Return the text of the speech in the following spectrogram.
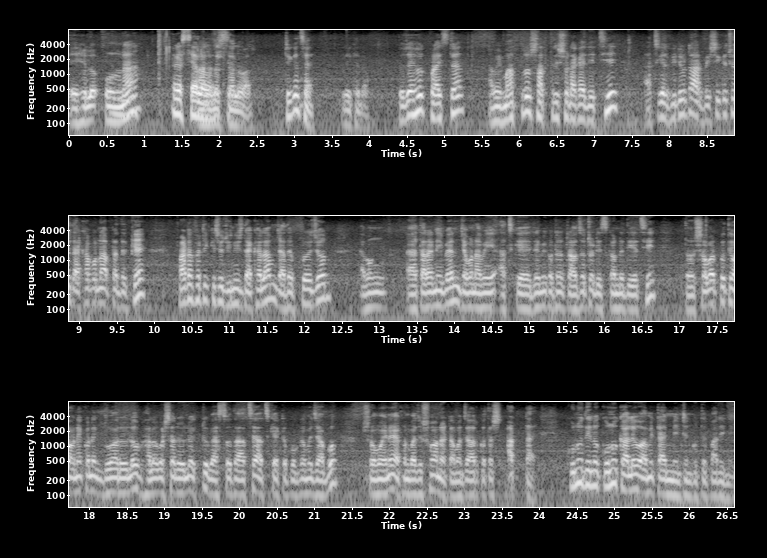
এই হলো ওড়না সালোয়ার। ঠিক আছে? রেখে দাও। তো যাই হোক প্রাইসটা আমি মাত্র সাতত্রিশশো টাকায় দিচ্ছি। আজকের ভিডিওটা আর বেশি কিছু দেখাবো না আপনাদেরকে। ফাটাফাটি কিছু জিনিস দেখালাম যাদের প্রয়োজন এবং তারা নেবেন। যেমন আমি আজকে রেমি কটনের ট্রাউজারটা ডিসকাউন্টে দিয়েছি। তো সবার প্রতি অনেক অনেক দোয়া রইল ভালোবাসা রইল একটু ব্যস্ততা আছে। আজকে একটা প্রোগ্রামে যাব। সময় নেই এখন বাজে সোয়া নয়টা আমার যাওয়ার কথা আটটায়। কোনো দিনও কোনো কালেও আমি টাইম মেনটেন করতে পারিনি।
